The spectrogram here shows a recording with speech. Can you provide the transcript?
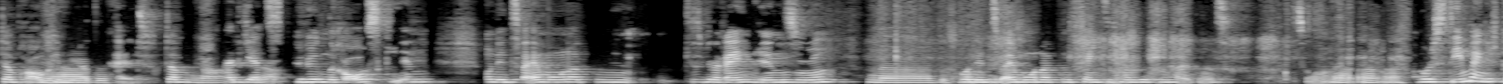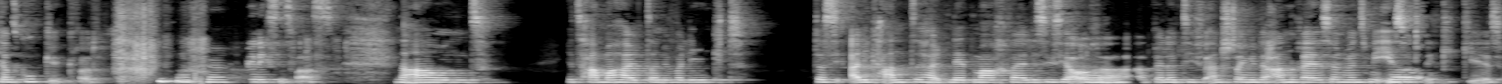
dann brauche ja, ich mehr Zeit. Dann, ja, weil jetzt, wir würden rausgehen und in zwei Monaten wieder reingehen, so. Ja, das und in zwei Monaten fängt sich mein Rücken halt nicht. So. Ja, ja, ja. Obwohl es dem eigentlich ganz gut geht gerade. Okay. Wenigstens was. Na, und jetzt haben wir halt dann überlegt, dass ich Alicante halt nicht mache, weil es ist ja auch ja. eine, eine, relativ anstrengende Anreise und wenn es mir eh so dreckig geht.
